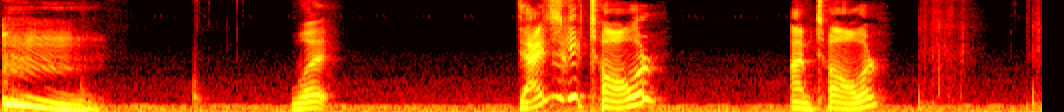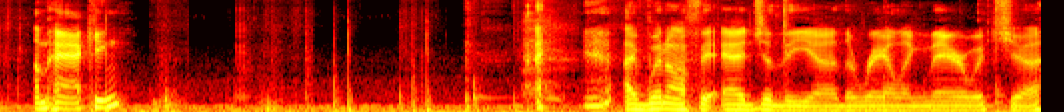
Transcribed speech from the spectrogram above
what? Did I just get taller? I'm taller. I'm hacking. I went off the edge of the uh, the railing there, which uh,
